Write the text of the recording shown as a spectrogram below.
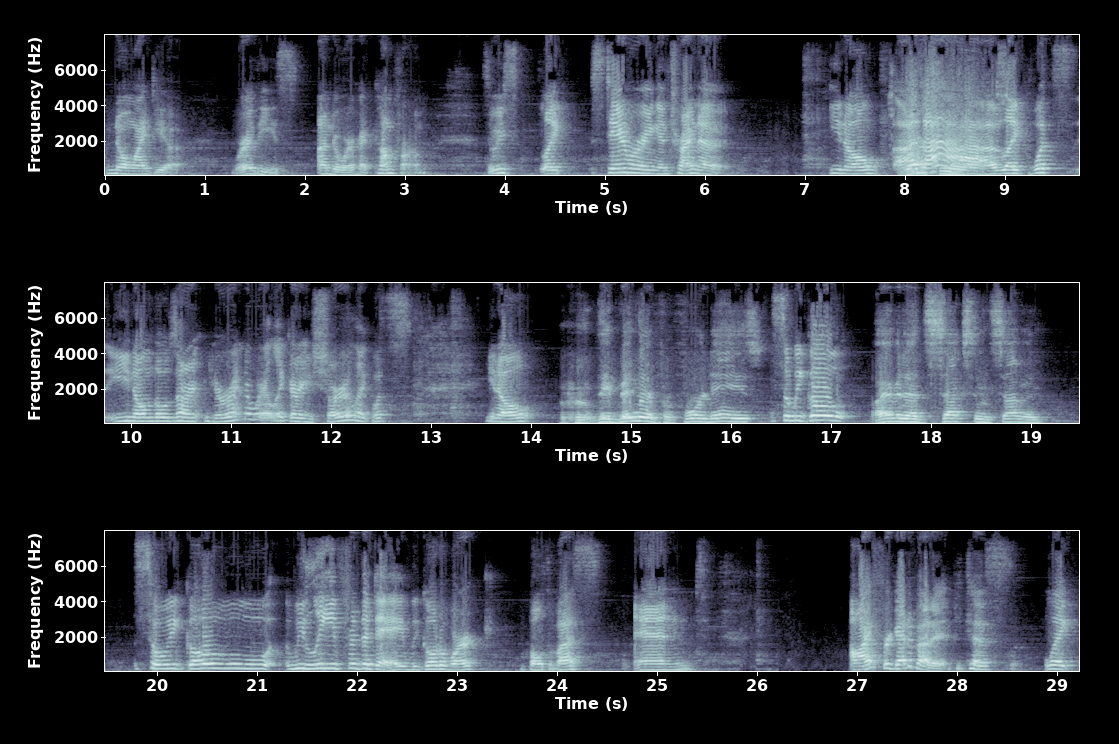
no idea where these underwear had come from. So he's like stammering and trying to, you know, ah, like what's, you know, those aren't your underwear. Like, are you sure? Like, what's, you know? They've been there for four days. So we go. I haven't had sex in seven. so we go we leave for the day. We go to work both of us and i forget about it because like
